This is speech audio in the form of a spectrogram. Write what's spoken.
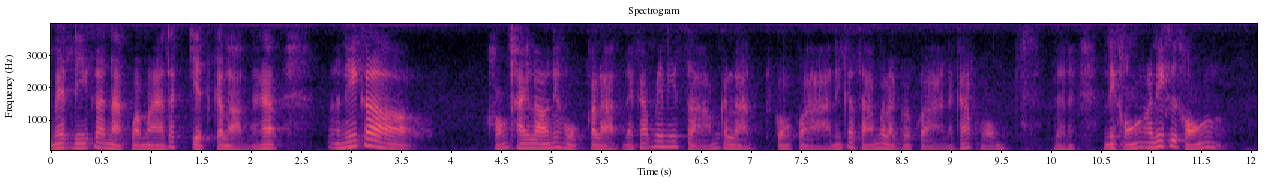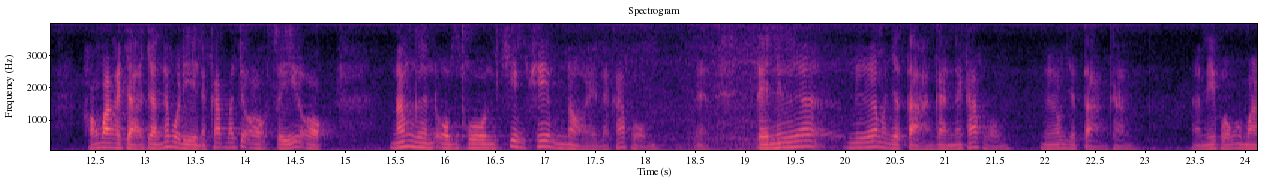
เม็ดนี้ก็หนักประมาณถ้าเจ็ดกะลัดนะครับ อันนี้ก็ของไทยเรานี่หกกะลัดนะครับเม็ดนี้สามกะลัดกว่าๆนี่ก็สามกะลัดกว่าๆนะครับผม นะในของอันนี้คือของของบางกระจาจันทบุรีนะครับ มันจะออกสีออกน้ำเงินอมโทนเข้มๆหน่อยนะครับผมแต่เนื้อเนื้อมันจะต่างกันนะครับผมเนื้อมันจะต่างกัน อันนี้ผมเอามา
